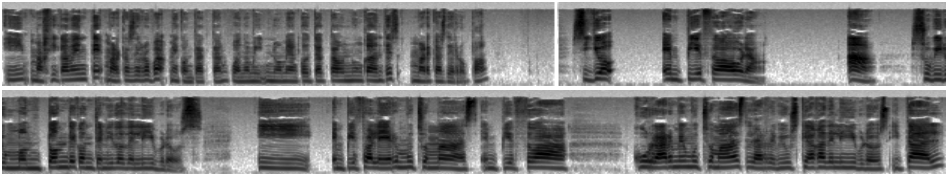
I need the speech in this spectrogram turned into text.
y mágicamente marcas de ropa me contactan, cuando a mí no me han contactado nunca antes marcas de ropa. Si yo empiezo ahora a subir un montón de contenido de libros y empiezo a leer mucho más, empiezo a currarme mucho más las reviews que haga de libros y tal,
